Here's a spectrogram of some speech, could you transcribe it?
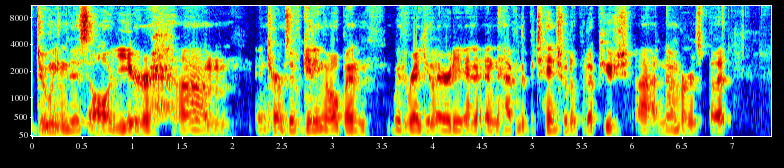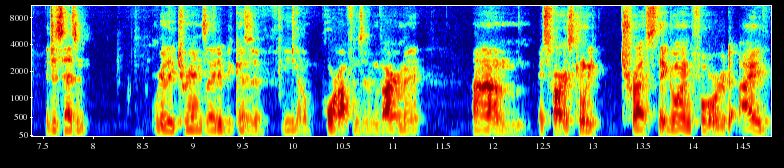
doing this all year um, in terms of getting open with regularity and, and having the potential to put up huge uh, numbers, but it just hasn't really translated because of you know poor offensive environment. Um, as far as can we trust it going forward, I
